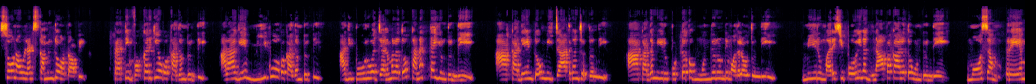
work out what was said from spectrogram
So now let's coming to our topic. ప్రతి ఒక్కరికి ఒక కథ ఉంటుంది. అలాగే మీకు ఒక కథ ఉంటుంది. అది పూర్వ జన్మలతో కనెక్ట్ అయి ఉంటుంది. ఆ కథ ఏంటో మీ జాతకం చెప్తుంది. ఆ కథ మీరు పుట్టక ముందు నుండి మొదలవుతుంది. మీరు మరిచిపోయిన జ్ఞాపకాలతో ఉంటుంది. మోసం ప్రేమ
